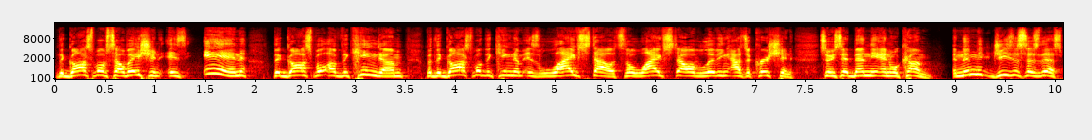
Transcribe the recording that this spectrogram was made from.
the gospel of salvation is in the gospel of the kingdom, but the gospel of the kingdom is lifestyle. It's the lifestyle of living as a Christian. So he said, then the end will come. And then Jesus says this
